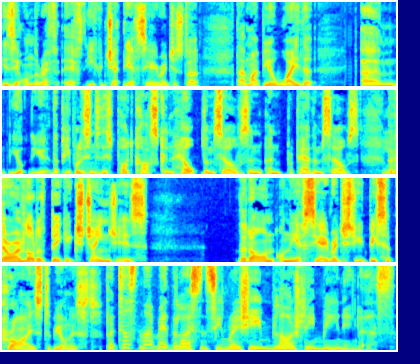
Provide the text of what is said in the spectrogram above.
Is it on the ref? If you can check the FCA register. That might be a way that um, you, you, the people listening to this podcast can help themselves and, and prepare themselves. Yeah. But there are a lot of big exchanges that aren't on the FCA register. You'd be surprised, to be honest. But doesn't that make the licensing regime largely meaningless?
